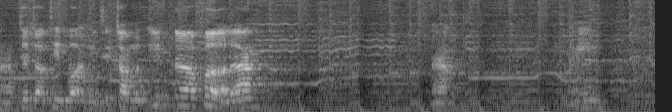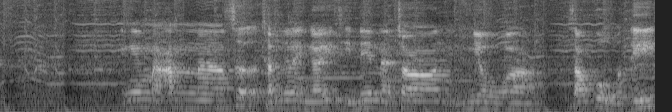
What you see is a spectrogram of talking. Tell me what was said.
À, chưa cho thịt vội mình sẽ cho một ít uh, phở nữa. Đó anh em mà ăn à, sợ chấm như này ngấy thì nên là cho nhiều à, rau củ một tí.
